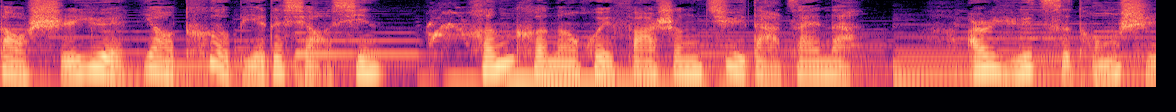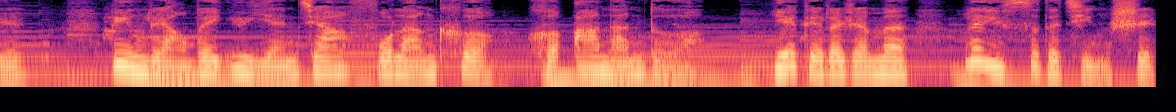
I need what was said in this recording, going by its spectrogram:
到十月要特别的小心。很可能会发生巨大灾难，而与此同时，另两位预言家弗兰克和阿南德也给了人们类似的警示。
